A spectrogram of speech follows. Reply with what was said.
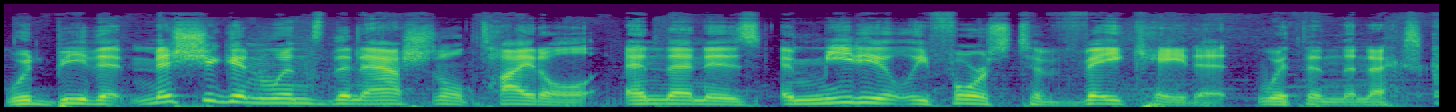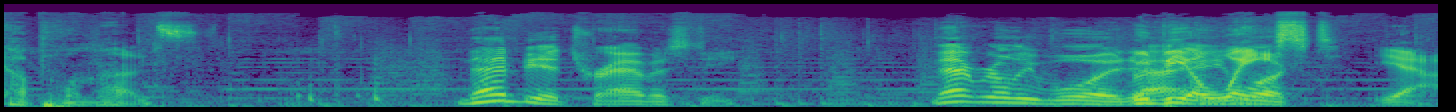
would be that Michigan wins the national title and then is immediately forced to vacate it within the next couple of months. That'd be a travesty. That really would. It would be I- a look, waste. yeah.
